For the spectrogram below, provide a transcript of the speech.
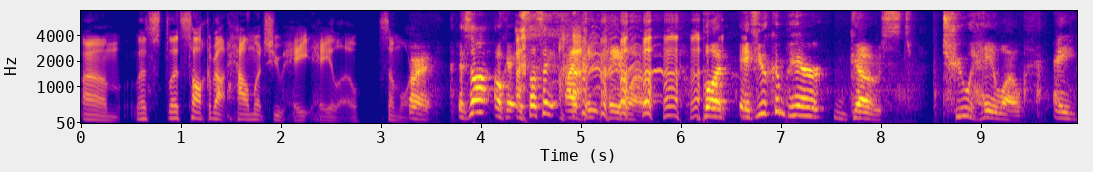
Um, let's let's talk about how much you hate Halo some more. All right. It's not okay. It's not saying I hate Halo, but if you compare Ghost to Halo, a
